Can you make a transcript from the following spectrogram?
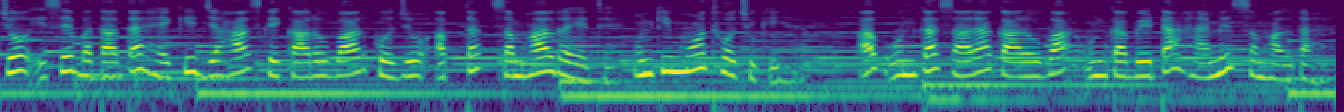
जो इसे बताता है कि जहाज़ के कारोबार को जो अब तक संभाल रहे थे, उनकी मौत हो चुकी है। अब उनका सारा कारोबार उनका बेटा हैमिस संभालता है।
